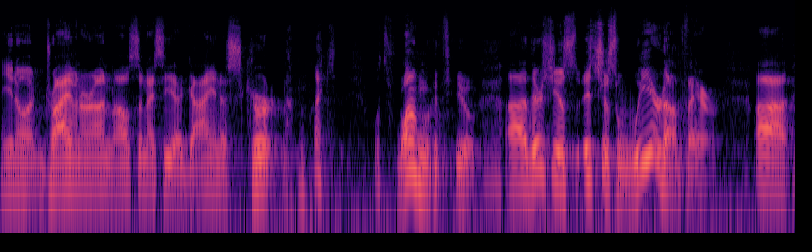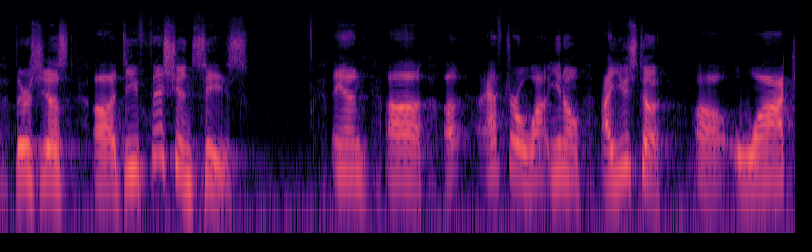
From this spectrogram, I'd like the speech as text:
you know, I'm driving around and all of a sudden I see a guy in a skirt. I'm like, what's wrong with you? Uh, there's just, it's just weird up there. Uh, there's just deficiencies. And uh, uh, after a while, you know, I used to uh, walk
